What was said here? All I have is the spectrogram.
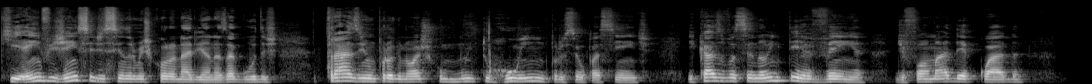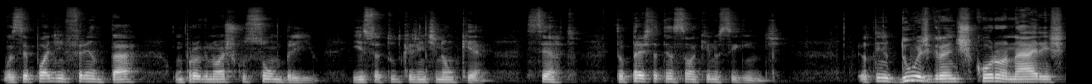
que, em vigência de síndromes coronarianas agudas, trazem um prognóstico muito ruim para o seu paciente. E caso você não intervenha de forma adequada, você pode enfrentar um prognóstico sombrio. E isso é tudo que a gente não quer, certo? Então presta atenção aqui no seguinte. Eu tenho duas grandes coronárias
